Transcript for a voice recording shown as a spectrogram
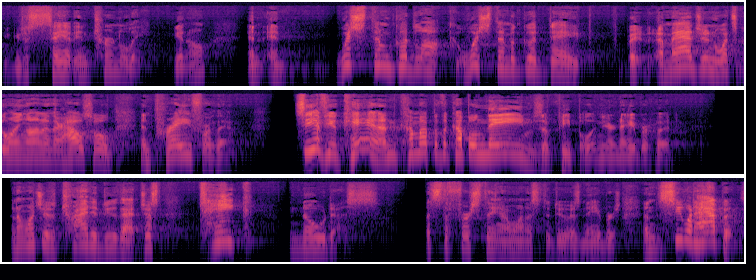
You can just say it internally, you know, and, and wish them good luck, wish them a good day. But imagine what's going on in their household and pray for them. See if you can come up with a couple names of people in your neighborhood. And I want you to try to do that. Just take notice. That's the first thing I want us to do as neighbors and see what happens.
